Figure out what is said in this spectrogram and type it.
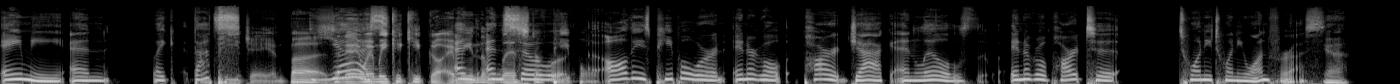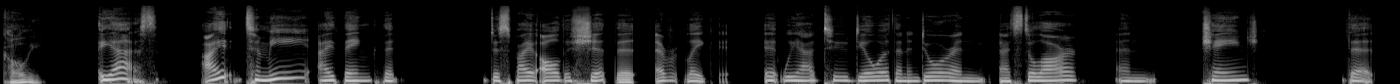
Amy and like that's pj and buzz and Yes. then when we could keep going i mean the and list so of people all these people were an integral part Jack and Lil's integral part to 2021 for us. Yeah. Cully. Yes. I to me I think that despite all the shit that ever like it we had to deal with and endure and I still are and change that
